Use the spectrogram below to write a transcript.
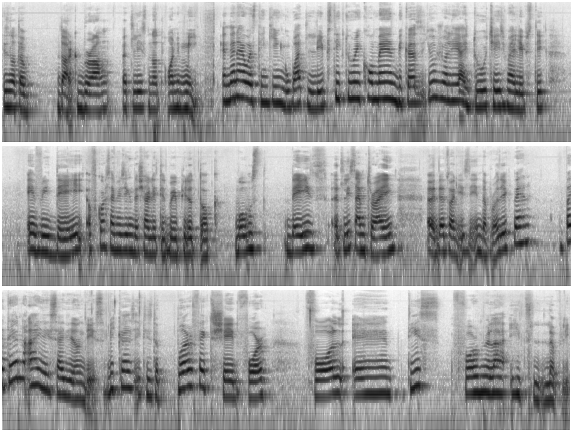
it's not a dark brown, at least not on me. And then I was thinking what lipstick to recommend because usually I do change my lipstick every day. Of course, I'm using the Charlotte Tilbury Pillow Talk most days, at least I'm trying. Uh, that one is in the project pen. But then I decided on this because it is the perfect shade for fall and this formula is lovely.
